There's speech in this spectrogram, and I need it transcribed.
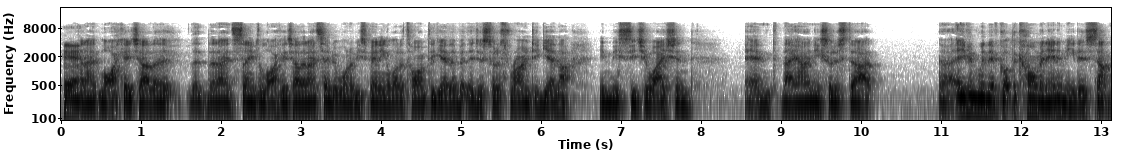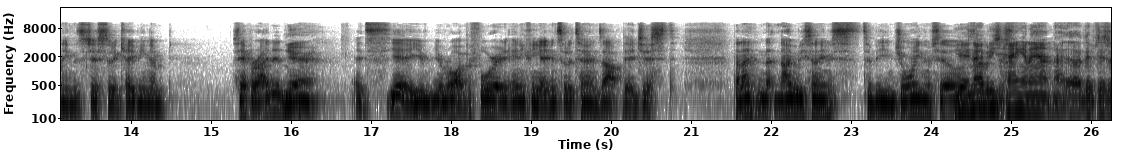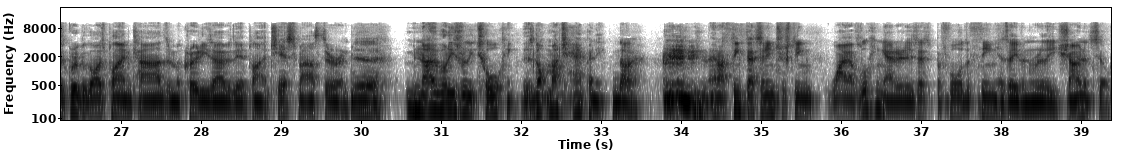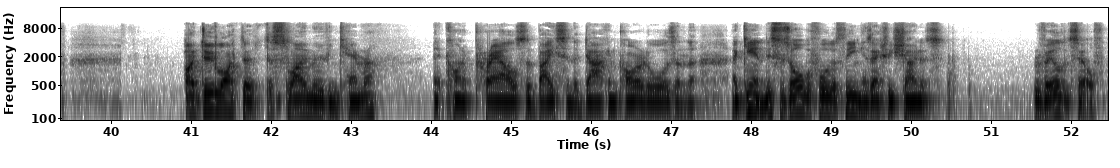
Yeah. They don't like each other. They, they don't seem to like each other. They don't seem to want to be spending a lot of time together, but they're just sort of thrown together in this situation, and they only sort of start. Uh, even when they've got the common enemy, there's something that's just sort of keeping them separated. and Yeah. it's yeah, you, you're right. Before anything even sort of turns up, they're just they don't. n- Nobody seems to be enjoying themselves. Yeah, nobody's just- hanging out. Uh, There's a group of guys playing cards, and MacReady's over there playing chess master, and Yeah, nobody's really talking. There's not much happening, no, and I think that's an interesting way of looking at it. Is that's before the thing has even really shown itself. I do like the the slow moving camera. It kind of prowls the base in the darkened corridors, and the again, this is all before the thing has actually shown its revealed itself.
